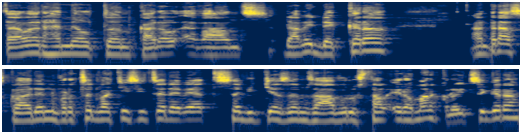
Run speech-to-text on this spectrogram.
Taylor Hamilton, Cadel Evans, David Decker, Andreas Kleden v roce 2009 se vítězem závodu stal i Roman Kreuziger.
